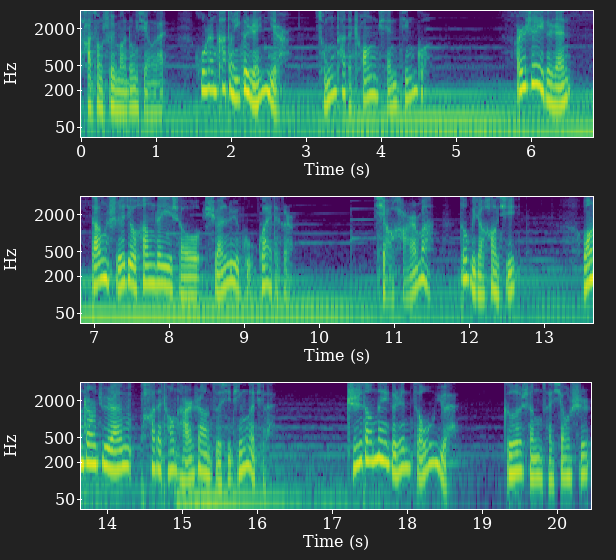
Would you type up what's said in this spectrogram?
他从睡梦中醒来，忽然看到一个人影从他的窗前经过，而这个人当时就哼着一首旋律古怪的歌。小孩嘛，都比较好奇，王昭居然趴在窗台上仔细听了起来，直到那个人走远，歌声才消失。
